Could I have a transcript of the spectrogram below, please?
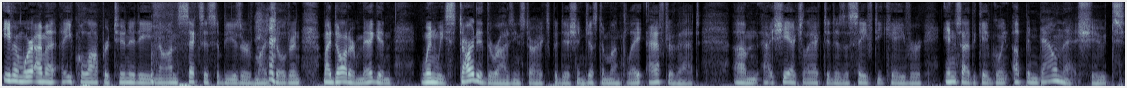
Even where I'm an equal opportunity, non sexist abuser of my children, my daughter Megan, when we started the Rising Star expedition just a month late after that, um, uh, she actually acted as a safety caver inside the cave, going up and down that chute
